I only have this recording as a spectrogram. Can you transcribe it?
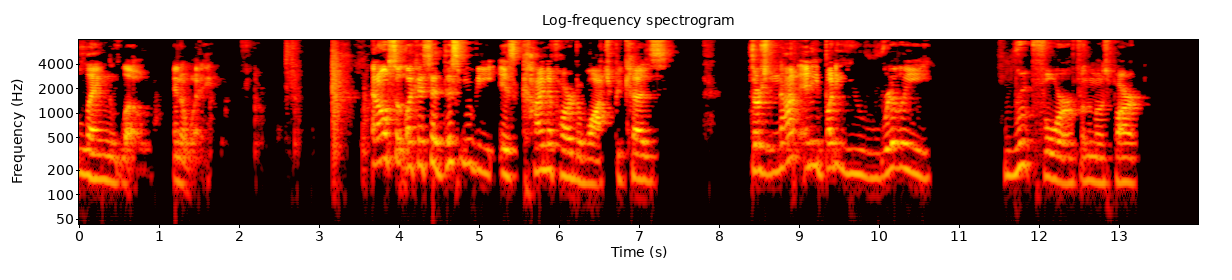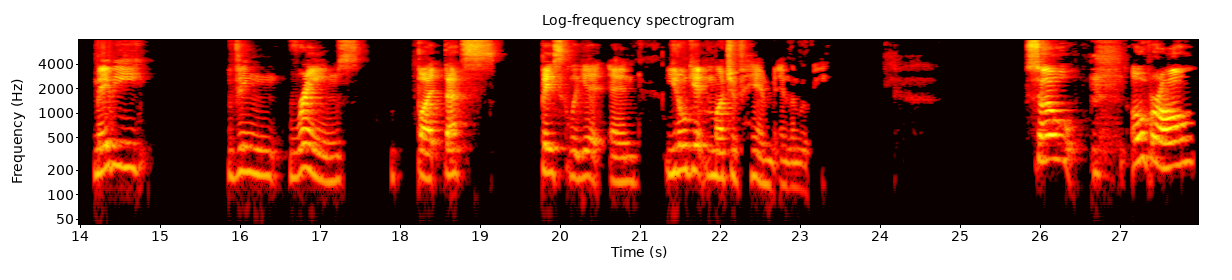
laying low in a way. And also, like I said, this movie is kind of hard to watch because there's not anybody you really root for for the most part. Maybe Ving Rhames, but that's basically it, and you don't get much of him in the movie. So, overall,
